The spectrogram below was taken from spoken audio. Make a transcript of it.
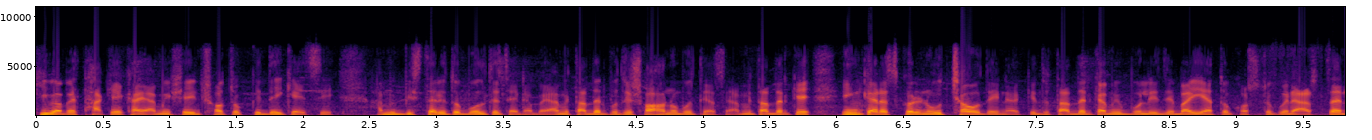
কীভাবে থাকে খায়, আমি সেই সচককে দেখেছি আমি বিস্তারিত বলতে চাই না ভাই। আমি তাদের প্রতি সহানুভূতি আছে। আমি তাদেরকে ইনকারেজ করি না, উৎসাহ দিই না। কিন্তু তাদেরকে আমি বলি যে, ভাই, এত কষ্ট করে আসছেন,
